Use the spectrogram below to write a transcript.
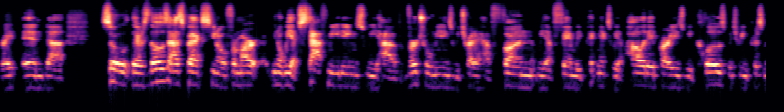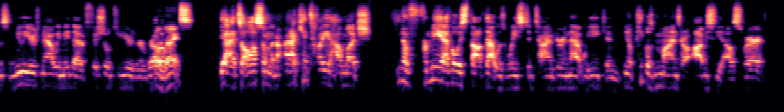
right? And uh, so there's those aspects, you know, from our, you know, we have staff meetings, we have virtual meetings, we try to have fun, we have family picnics, we have holiday parties, we close between Christmas and New Year's now. We made that official two years in a row Oh, nice. yeah, it's awesome. And I, and I can't tell you how much, you know, for me, I've always thought that was wasted time during that week. And, you know, people's minds are obviously elsewhere.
